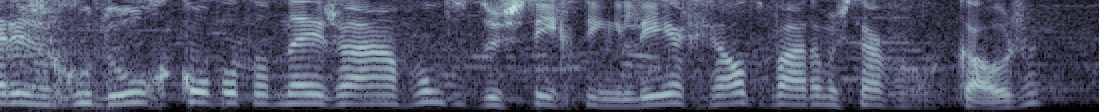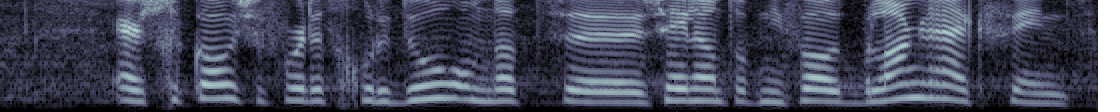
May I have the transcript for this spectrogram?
Er is een goed doel gekoppeld aan deze avond, de stichting Leergeld. Waarom is daarvoor gekozen? Er is gekozen voor dit goede doel omdat uh, Zeeland op niveau het belangrijk vindt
